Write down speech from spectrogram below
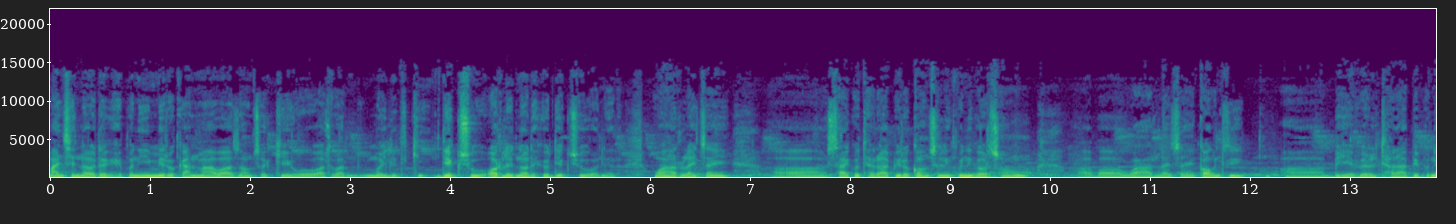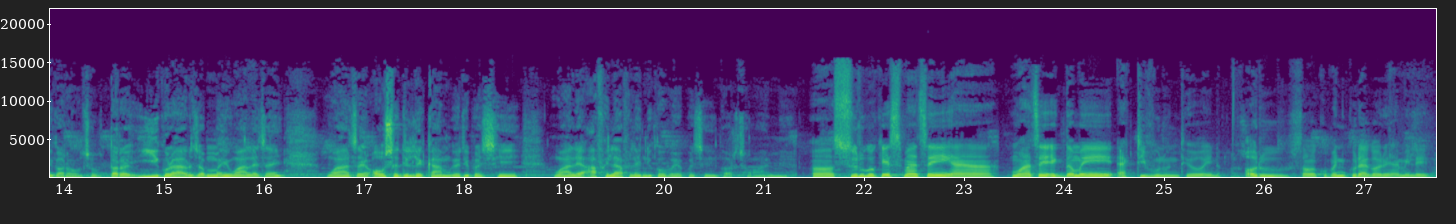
मान्छे नदेखे पनि मेरो कानमा आवाज आउँछ के हो? अथवा मैले देख्छु अरूले नदेखेको देख्छु? भनेर उहाँहरूलाई चाहिँ साइकोथेरापी र काउन्सिलिङ पनि गर्छौँ। अब उहाँहरूलाई चाहिँ कग्नेटिभ बिहेभियरल थेरापी पनि गराउँछौँ। तर यी कुराहरू जम्मै उहाँले चाहिँ उहाँ चाहिँ औषधिले काम गरेपछि उहाँले आफैले आफैलाई निको भएपछि गर्छौँ हामी। सुरुको केसमा चाहिँ उहाँ चाहिँ एकदमै एक्टिभ हुनुहुन्थ्यो होइन? अरूसँगको पनि कुरा गऱ्यौँ हामीले।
